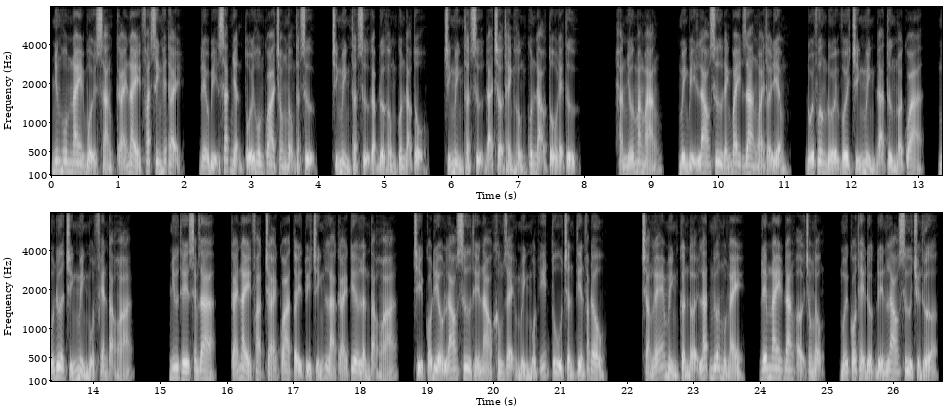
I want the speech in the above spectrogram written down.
Nhưng hôm nay buổi sáng cái này phát sinh hết thảy, đều bị xác nhận tối hôm qua trong ngộng thật sự, chính mình thật sự gặp được hồng quân đạo tổ, chính mình thật sự đã trở thành hồng quân đạo tổ đệ tử. Hắn nhớ mang máng, mình bị lao sư đánh bay ra ngoài thời điểm, đối phương đối với chính mình đã từng nói qua, muốn đưa chính mình một phen tạo hóa. Như thế xem ra, cái này phạt trải qua tẩy tùy chính là cái kia lần tạo hóa, chỉ có điều lao sư thế nào không dạy mình một ít tu chân tiên pháp đâu. Chẳng lẽ mình cần đợi lát nữa một ngày đêm nay đang ở trong động mới có thể được đến lao sư truyền thừa.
